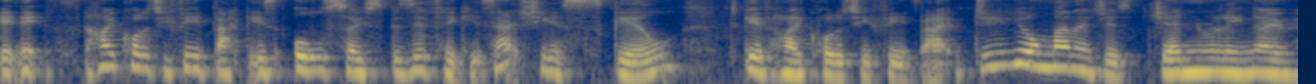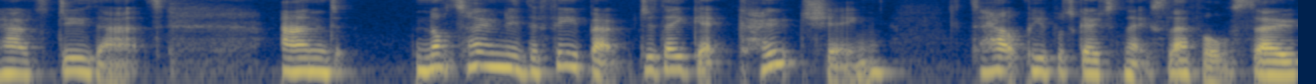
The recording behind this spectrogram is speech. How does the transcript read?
it, high quality feedback is also specific. It's actually a skill to give high quality feedback. Do your managers generally know how to do that? And not only the feedback, do they get coaching to help people to go to the next level? So,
